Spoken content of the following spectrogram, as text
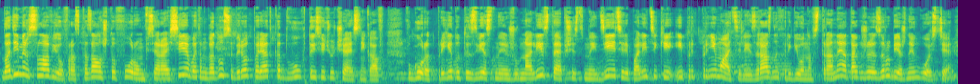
Владимир Соловьев рассказал, что форум «Вся Россия» в этом году соберет порядка двух тысяч участников. В город приедут известные журналисты, общественные деятели, политики и предприниматели из разных регионов страны, а также зарубежные гости.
